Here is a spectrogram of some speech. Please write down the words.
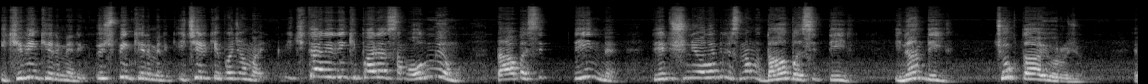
2000 kelimelik, 3000 kelimelik içerik yapacağım ama iki tane linki paylaşsam olmuyor mu? Daha basit değil mi? diye düşünüyor olabilirsin ama daha basit değil. İnan değil. Çok daha yorucu. E,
